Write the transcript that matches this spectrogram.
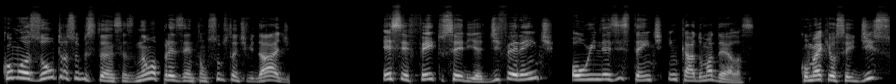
Como as outras substâncias não apresentam substantividade, esse efeito seria diferente ou inexistente em cada uma delas. Como é que eu sei disso?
